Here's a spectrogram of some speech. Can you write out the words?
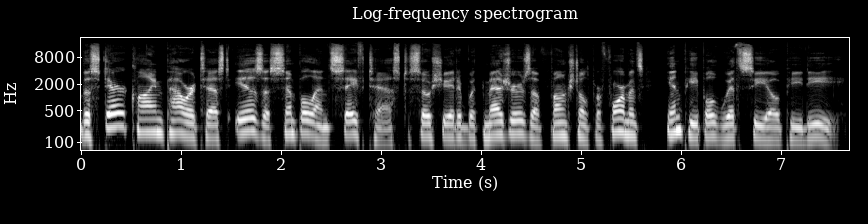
The stair climb power test is a simple and safe test associated with measures of functional performance in people with COPD.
